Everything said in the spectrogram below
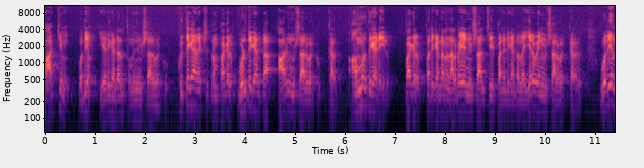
పాఠ్యమి ఉదయం ఏడు గంటల తొమ్మిది నిమిషాల వరకు కృతిగా నక్షత్రం పగలు ఒంటి గంట ఆరు నిమిషాల వరకు కలదు అమృత గడియలు పగలు పది గంటల నలభై ఐదు నిమిషాల నుంచి పన్నెండు గంటల ఇరవై నిమిషాల వరకు కలదు. ఉదయం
